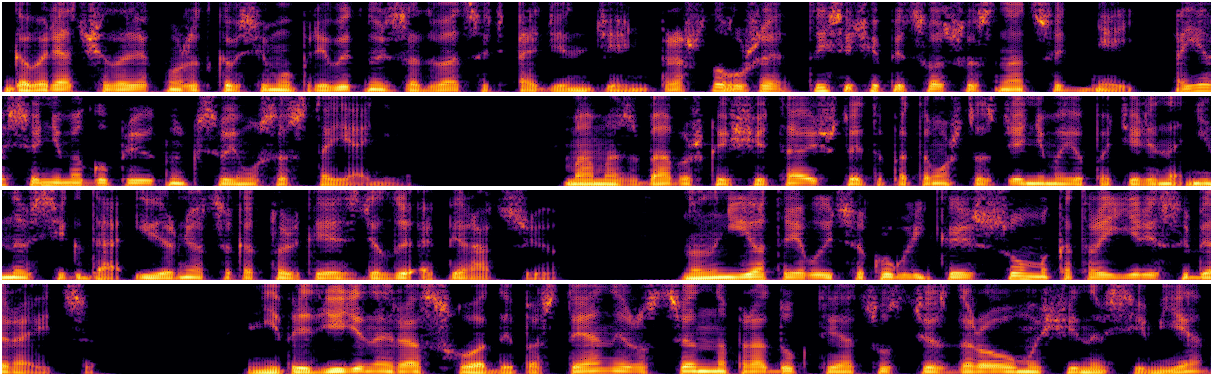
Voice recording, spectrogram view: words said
Говорят, человек может ко всему привыкнуть за 21 день. Прошло уже 1516 дней, а я все не могу привыкнуть к своему состоянию. Мама с бабушкой считают, что это потому, что зрение мое потеряно не навсегда и вернется, как только я сделаю операцию. Но на нее требуется кругленькая сумма, которая еле собирается. Непредвиденные расходы, постоянный рост цен на продукты и отсутствие здорового мужчины в семье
